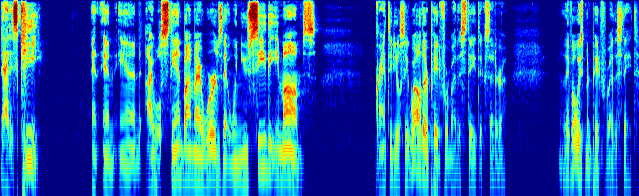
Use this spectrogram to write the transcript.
That is key. And, and, and I will stand by my words that when you see the Imams, granted, you'll say, well, they're paid for by the state, etc. They've always been paid for by the state.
